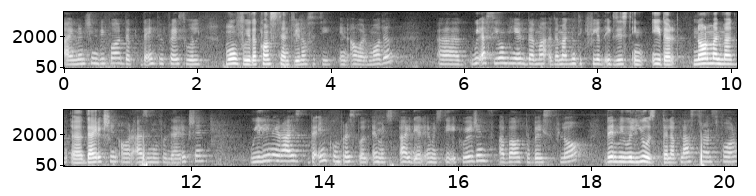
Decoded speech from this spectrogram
I mentioned before, the, the interface will move with a constant velocity in our model. Uh, we assume here the, ma- the magnetic field exists in either normal uh, direction or azimuthal direction. We linearize the incompressible MH ideal MHD equations about the base flow. Then we will use the Laplace transform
